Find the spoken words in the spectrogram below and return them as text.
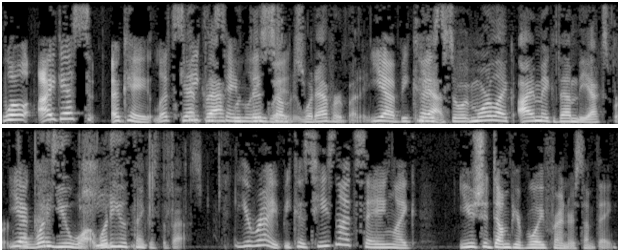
Well, I guess okay. Let's get speak the same with this language. subject, with everybody. Yeah, because yeah. So more like I make them the expert. Yeah, Well, what do you want? what do you think is the best? You're right because he's not saying like you should dump your boyfriend or something.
